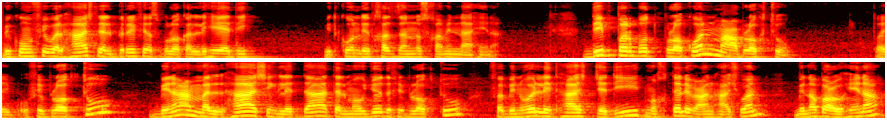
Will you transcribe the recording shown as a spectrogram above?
بيكون فيه ال hash لل previous block اللي هي دي. بتكون بتخزن نسخة منها هنا. دي بتربط block 1 مع block 2 طيب وفي block 2 بنعمل hashing لل data الموجودة في block 2 فبنولد hash جديد مختلف عن hash 1 بنضعه هنا.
